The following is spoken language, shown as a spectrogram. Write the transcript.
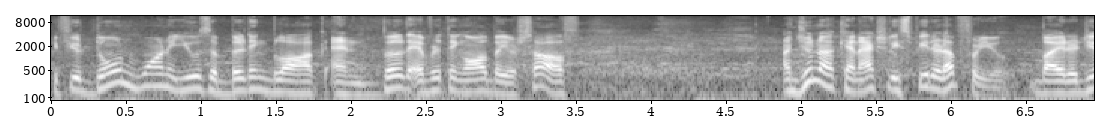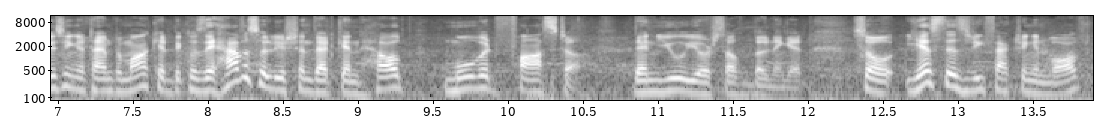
if you don't want to use a building block and build everything all by yourself, Anjuna can actually speed it up for you by reducing your time to market because they have a solution that can help move it faster than you yourself building it. So yes, there's refactoring involved,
